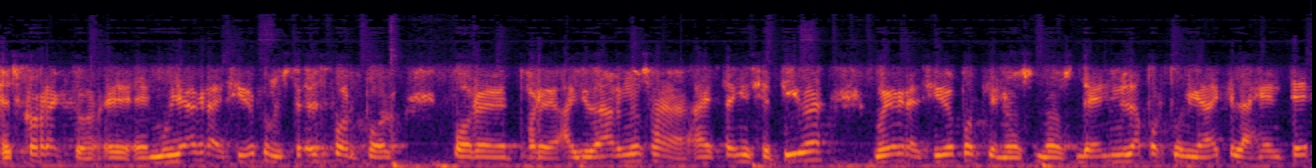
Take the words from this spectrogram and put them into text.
Es correcto. Eh, eh, muy agradecido con ustedes por por por, eh, ayudarnos a, esta iniciativa. Muy agradecido porque nos nos den la oportunidad de que la gente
